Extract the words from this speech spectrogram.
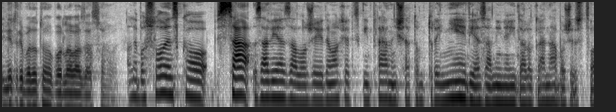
Netreba do toho podľa vás zasahovať. Lebo Slovensko sa zaviazalo, že je demokratickým právnym štátom, ktorý nie je viazaný na ideológiu a náboženstvo.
